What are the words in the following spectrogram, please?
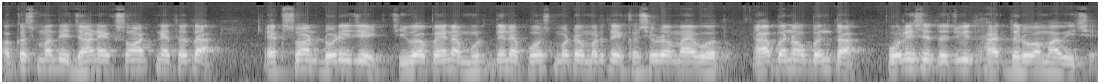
અકસ્માતની જાણ એકસો આઠને થતાં એકસો આઠ દોડી જઈ જીવાભાઈના મૃતદેહને પોસ્ટમોર્ટમ અર્થે ખસેડવામાં આવ્યો હતો આ બનાવ બનતા પોલીસે તજવીજ હાથ ધરવામાં આવી છે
